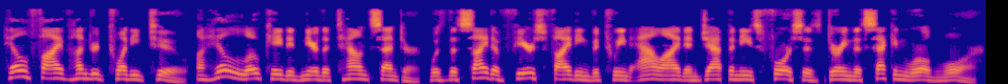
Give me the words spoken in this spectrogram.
Hill 522, a hill located near the town center, was the site of fierce fighting between Allied and Japanese forces during the Second World War.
